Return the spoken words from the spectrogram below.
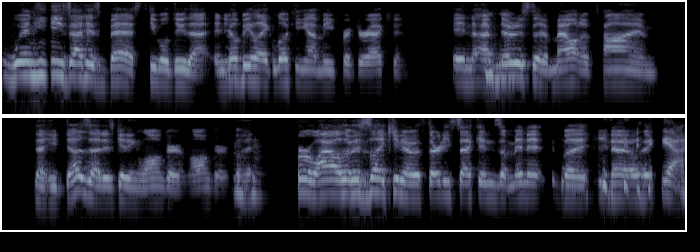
when he's at his best, he will do that. And he'll be mm-hmm. like looking at me for direction. And I've mm-hmm. noticed the amount of time that he does that is getting longer and longer. But mm-hmm. For a while it was like, you know, 30 seconds a minute. But you know, like yeah.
